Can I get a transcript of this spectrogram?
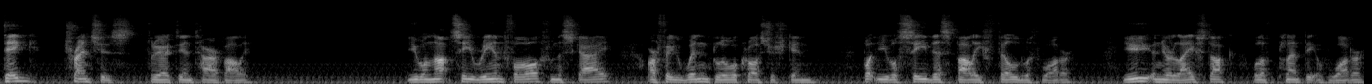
Dig trenches throughout the entire valley. You will not see rain fall from the sky or feel wind blow across your skin, but you will see this valley filled with water. You and your livestock will have plenty of water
